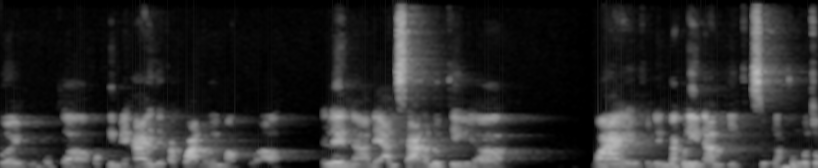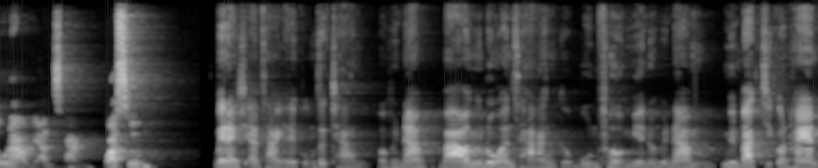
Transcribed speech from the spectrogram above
10 11 giờ có khi 12 giờ các quán nó mới mở cửa. Nên là để ăn sáng ở Đức thì à, ngoài phải lên Berlin ăn thì thực sự là không có chỗ nào để ăn sáng quá sớm. Bên này chị ăn sáng thì cũng rất chán. Ở Việt Nam bao nhiêu đồ ăn sáng kiểu bún phở miến ở Việt Nam, miền Bắc chỉ còn hay ăn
